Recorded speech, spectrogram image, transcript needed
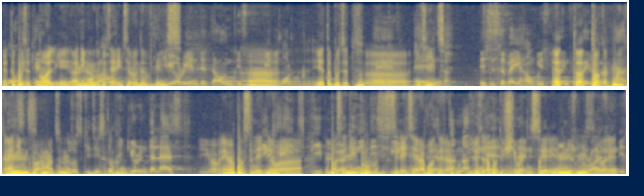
это будет 0, и они могут быть ориентированы вниз, а, и это будет э, единица. Это то, как мы храним информацию на жестких дисках. И во время последнего, последних двух десятилетий работы, люди, работающие в этой сфере, они ничего не сделали.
